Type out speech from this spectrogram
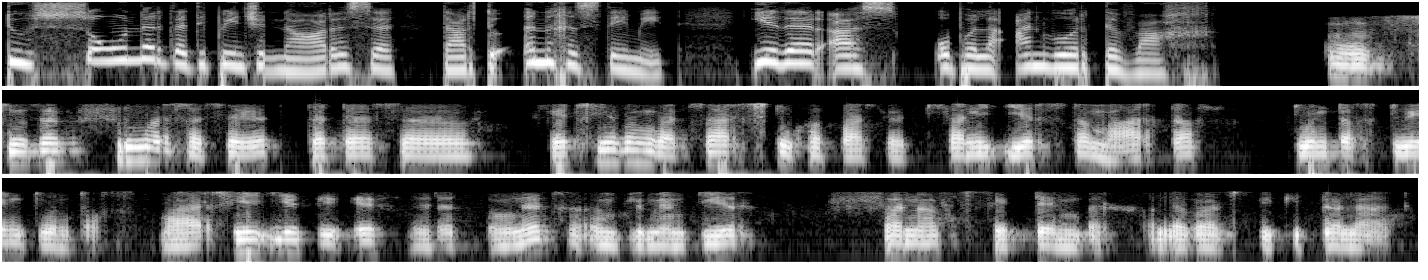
toe sonder dat die pensionaars daartoe ingestem het, eerder as op hulle antwoord te wag? Uh, soos ek vroeër gesê het, dit is 'n uh, wetgewing wat SARS toegepas het van die 1 Maart af 2022, maar GEPF het dit nou net geïmplementeer vanaf September. Hulle was bietjie te laat.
